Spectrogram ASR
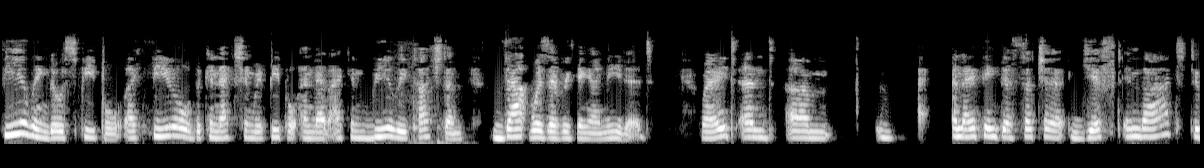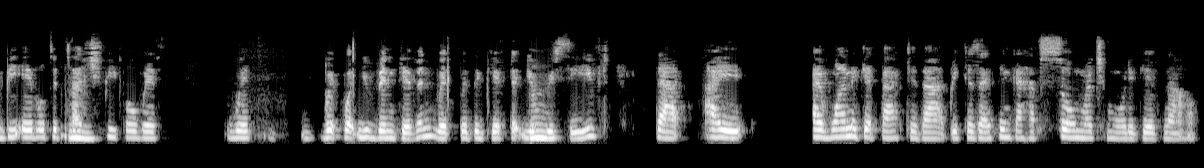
feeling those people, I feel the connection with people and that I can really touch them. That was everything I needed. Right. And, um, and I think there's such a gift in that to be able to Mm. touch people with, with, with what you've been given, with, with the gift that you've Mm. received that I, I want to get back to that because I think I have so much more to give now.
